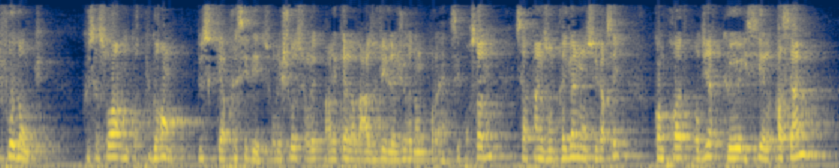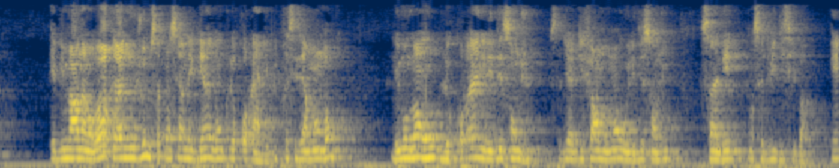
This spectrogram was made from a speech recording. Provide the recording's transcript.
faut donc que ce soit encore plus grand de ce qui a précédé sur les choses par lesquelles Allah Azzawajal a juré dans le Coran. C'est pour ça donc certains ils ont pris également ce verset comme preuve pour dire que ici el qasam et bimarna ça concernait bien donc le Coran et plus précisément donc les moments où le Coran il est descendu. C'est-à-dire les différents moments où il est descendu scindé dans cette vie d'ici-bas. Et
